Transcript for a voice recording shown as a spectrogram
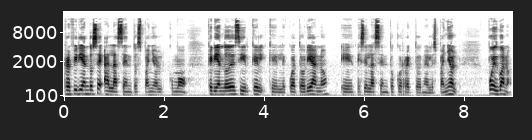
refiriéndose al acento español, como queriendo decir que el, que el ecuatoriano eh, es el acento correcto en el español. Pues bueno,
